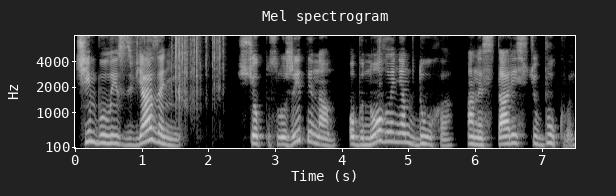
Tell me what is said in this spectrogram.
чим були зв'язані, щоб служити нам обновленням духа, а не старістю букви.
